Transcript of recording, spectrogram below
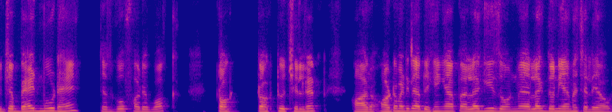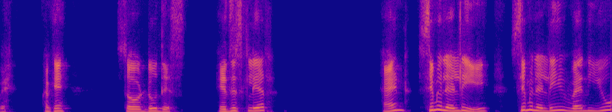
जब बैड मूड है just go for a walk talk talk to children और ऑटोमेटिकली आप देखेंगे आप अलग ही जोन में अलग दुनिया में चले जाओगे okay so do this is this clear and similarly similarly when you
